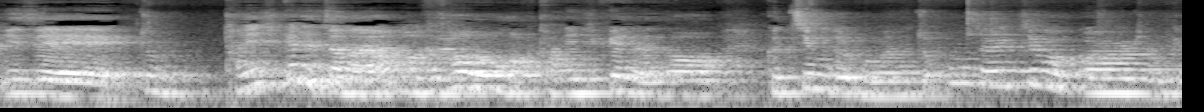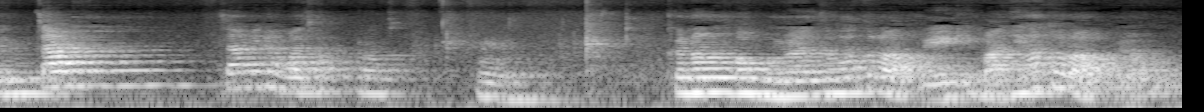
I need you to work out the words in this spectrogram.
이제 좀 다니시게 됐잖아요. 맞아요. 서로 막 다니시게 돼서 그 친구들 보면 조금 더 일찍 올 걸 저렇게 짬 짬이라고 하죠. 맞아. 응. 그런 거 보면서 하더라고 얘기 많이 하더라고요.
